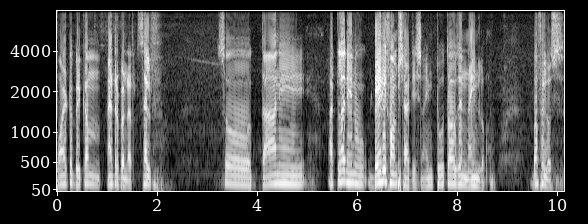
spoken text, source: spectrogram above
want to become entrepreneur self so దాని అట్లా నేను డైరీ ఫామ్ స్టార్ట్ చేసిన ఇన్ టూ థౌజండ్ నైన్లో బఫెలోస్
